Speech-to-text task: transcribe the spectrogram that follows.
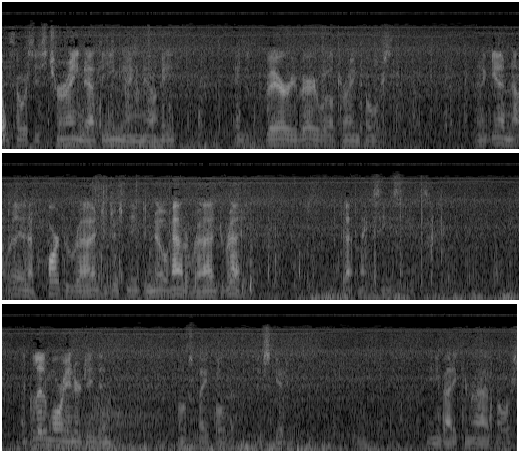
This horse is trained out the yin yang now. He he's a very, very well trained horse. And again, not really that hard to ride. You just need to know how to ride to ride it. If that makes any sense. A little more energy than most people that just get them. Anybody can ride a horse.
